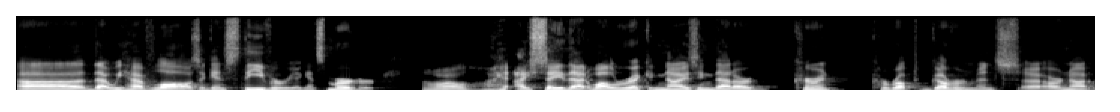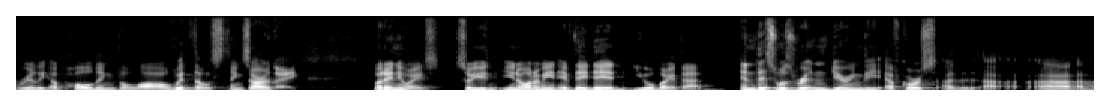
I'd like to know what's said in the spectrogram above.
uh, that we have laws against thievery, against murder. Well, I say that while recognizing that our current corrupt governments uh, are not really upholding the law with those things, are they? But anyways, so you you know what I mean. If they did, you obey that. And this was written during the, of course, uh, uh, uh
